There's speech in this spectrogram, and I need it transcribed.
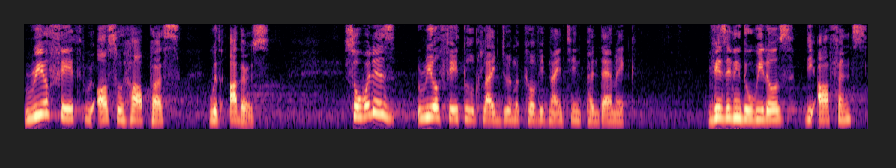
Real faith will also help us with others. So, what does real faith look like during the COVID 19 pandemic? Visiting the widows, the orphans,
